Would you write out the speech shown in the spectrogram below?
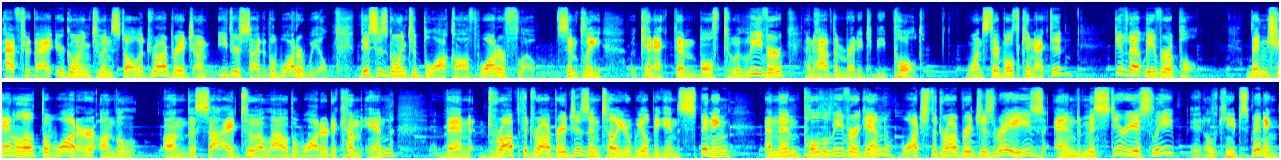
After that, you're going to install a drawbridge on either side of the water wheel. This is going to block off water flow. Simply connect them both to a lever and have them ready to be pulled. Once they're both connected, give that lever a pull. Then channel out the water on the on the side to allow the water to come in. Then drop the drawbridges until your wheel begins spinning, and then pull the lever again, watch the drawbridges raise, and mysteriously, it'll keep spinning.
